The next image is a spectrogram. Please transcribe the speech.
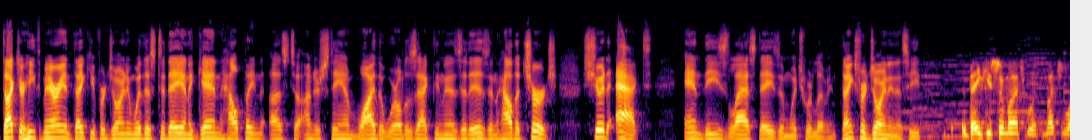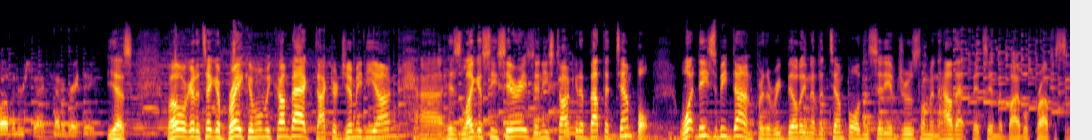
Dr. Heath Marion, thank you for joining with us today and again helping us to understand why the world is acting as it is and how the church should act in these last days in which we're living. Thanks for joining us, Heath. Thank you so much with much love and respect. Have a great day. Yes. Well, we're going to take a break, and when we come back, Dr. Jimmy DeYoung, uh, his legacy series, and he's talking about the temple. What needs to be done for the rebuilding of the temple in the city of Jerusalem and how that fits into Bible prophecy.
